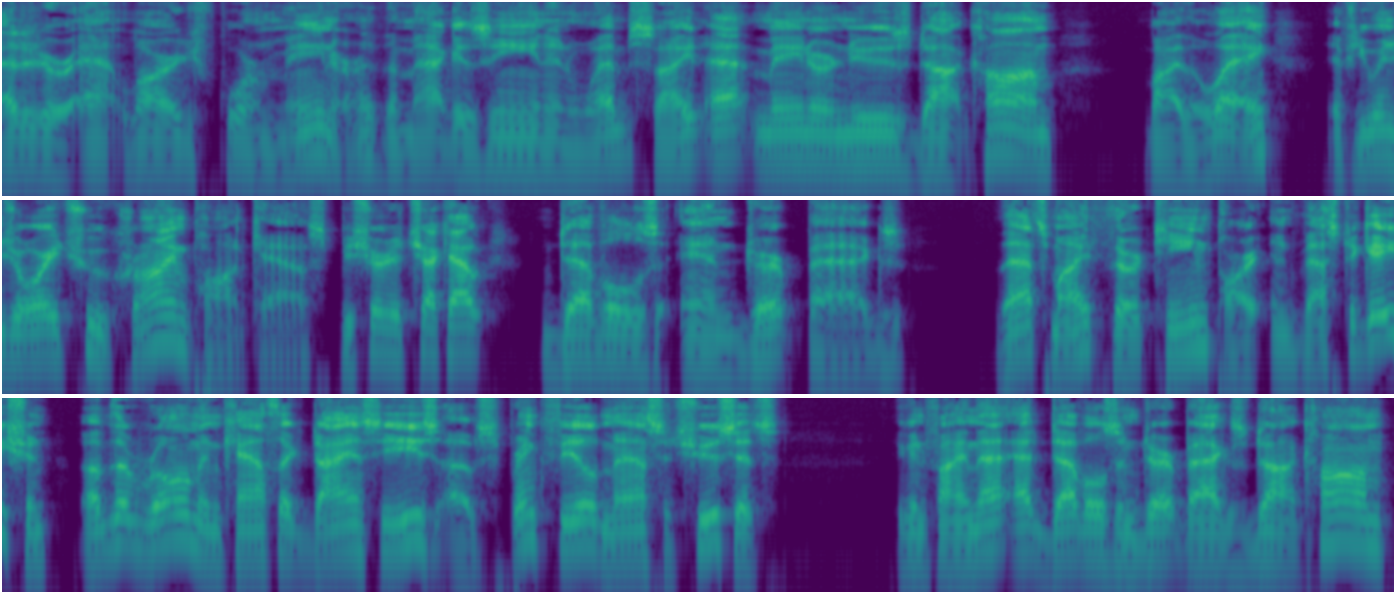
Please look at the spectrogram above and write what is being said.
editor at large for Mainer, the magazine and website at MainerNews.com. By the way, if you enjoy true crime podcasts, be sure to check out Devils and Dirtbags. That's my 13 part investigation of the Roman Catholic Diocese of Springfield, Massachusetts. You can find that at devilsanddirtbags.com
